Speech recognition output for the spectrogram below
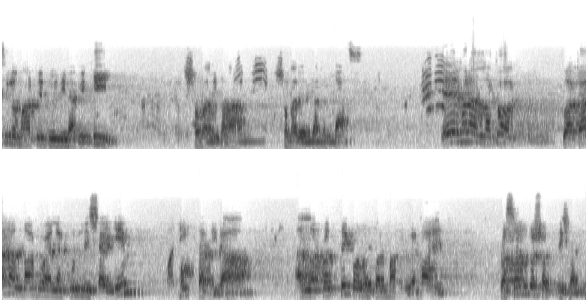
ছিল দুই দিন আগে কি? সোনালি ধান, সোনালি ধানের গাছ। এরপরে আল্লাহ কর আল্লাহ আল্লাহ ব্যাপারে প্রচণ্ড শক্তিশালী।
